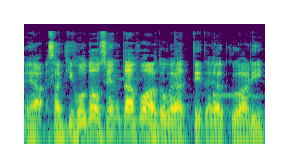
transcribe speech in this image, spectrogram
えー、先ほどセンターフォワードがやっていた役割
